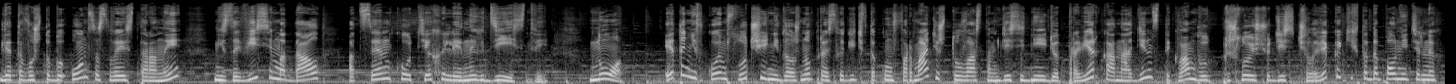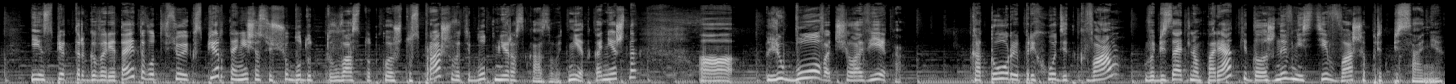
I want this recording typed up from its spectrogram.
для того, чтобы он со своей стороны независимо дал оценку тех или иных действий. Но это ни в коем случае не должно происходить в таком формате, что у вас там 10 дней идет проверка, а на 11 к вам будут, пришло еще 10 человек каких-то дополнительных, и инспектор говорит, а это вот все эксперты, они сейчас еще будут у вас тут кое-что спрашивать и будут мне рассказывать. Нет, конечно, а, любого человека, который приходит к вам, в обязательном порядке должны внести в ваше предписание.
